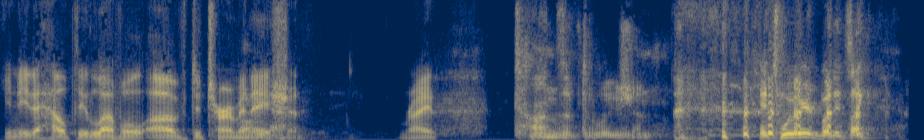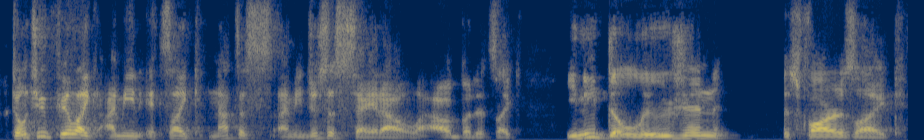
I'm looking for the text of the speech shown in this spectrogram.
you need a healthy level of determination. Oh, yeah. Right. Tons of delusion. it's weird, but it's like, don't you feel like, I mean, it's like, not to, I mean, just to say it out loud, but it's like, you need delusion as far as like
